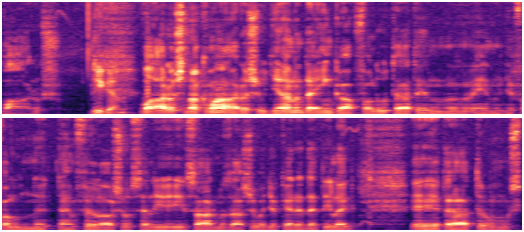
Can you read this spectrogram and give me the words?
város. igen. Városnak város ugyan, de inkább falu, tehát én, én ugye falun nőttem föl, alsószeli származású vagyok eredetileg, É, tehát most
